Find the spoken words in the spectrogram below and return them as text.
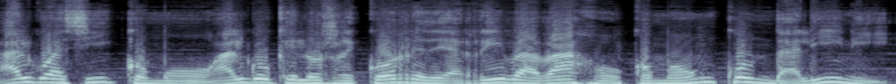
algo así como algo que los recorre de arriba abajo, como un kundalini.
